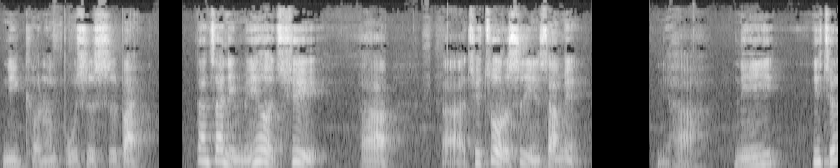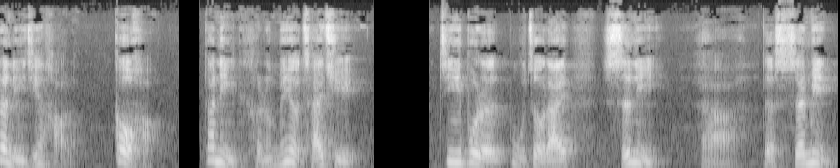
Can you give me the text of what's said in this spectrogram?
你可能不是失败，但在你没有去啊。啊，去做的事情上面，啊，你你觉得你已经好了，够好，但你可能没有采取进一步的步骤来使你啊的生命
